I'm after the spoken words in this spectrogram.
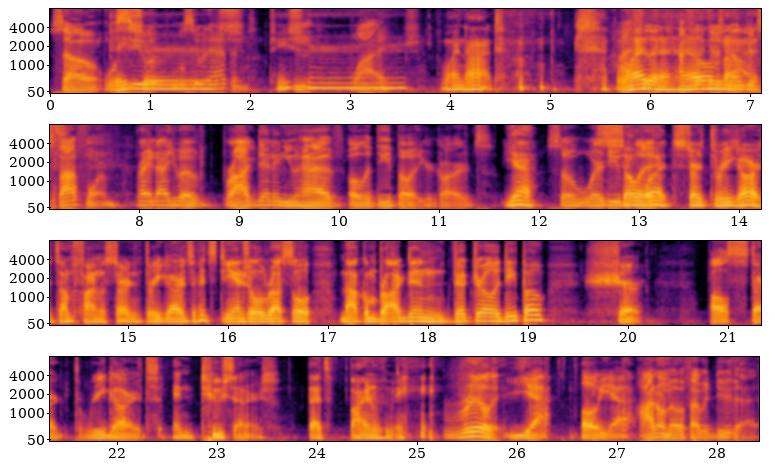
So we'll see. What, we'll see what happens. Pacers. Mm, why? Why not? I Why feel the like, I feel hell like there's not? no good spot for him right now. You have Brogdon and you have Oladipo at your guards. Yeah. So where do you so play? what? Start three guards. I'm fine with starting three guards. If it's D'Angelo Russell, Malcolm Brogdon, Victor Oladipo, sure. I'll start three guards and two centers. That's fine with me. Really? yeah. Oh yeah. I don't know if I would do that.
